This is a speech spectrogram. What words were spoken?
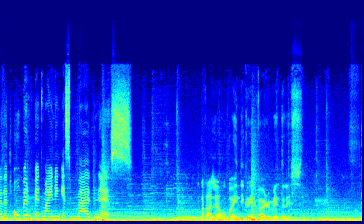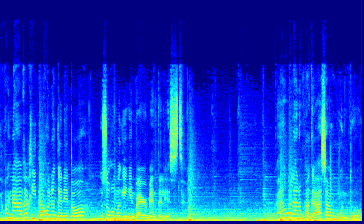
Talaga that open pit mining is madness. Akala ko ba hindi ka environmentalist? Kapag nakakakita ko ng ganito, gusto kong maging environmentalist. Parang wala nang pag-asa ang mundo.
